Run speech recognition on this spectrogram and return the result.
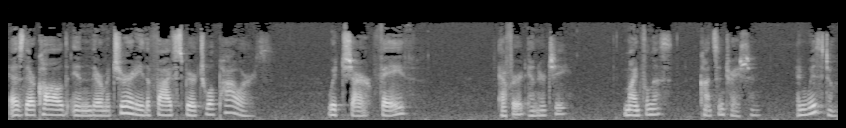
as they're called in their maturity, the five spiritual powers, which are faith, effort, energy, mindfulness, concentration, and wisdom.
